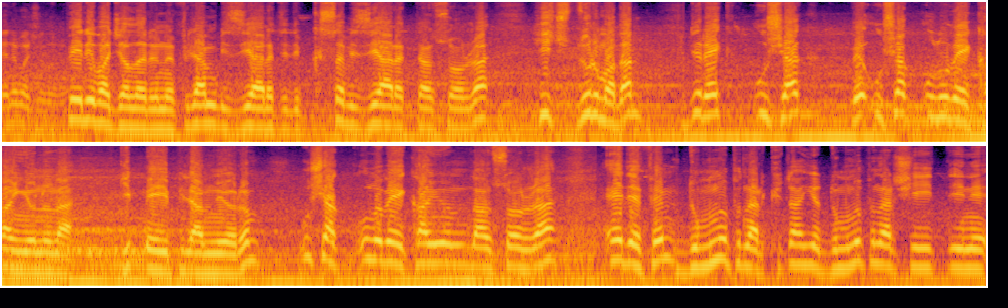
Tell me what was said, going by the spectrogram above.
Benim acılarım. peri bacalarını filan bir ziyaret edip kısa bir ziyaretten sonra hiç durmadan direkt Uşak ve Uşak Ulubey Kanyonu'na gitmeyi planlıyorum. Uşak Ulubey Kanyonu'ndan sonra hedefim Dumlupınar, Kütahya Dumlupınar şehitliğini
